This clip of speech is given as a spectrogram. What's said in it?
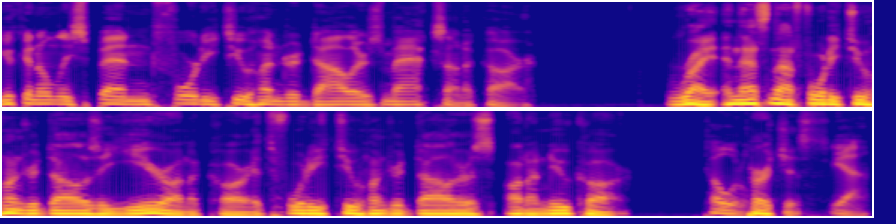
you can only spend $4,200 max on a car. Right. And that's not $4,200 a year on a car. It's $4,200 on a new car Total. purchase. yeah.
